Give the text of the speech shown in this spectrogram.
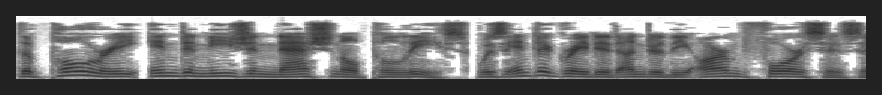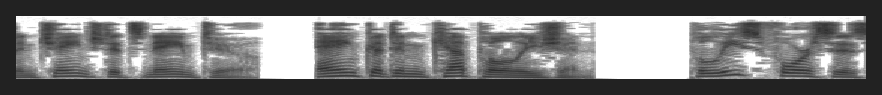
The Polri Indonesian National Police was integrated under the armed forces and changed its name to Angkatan Kepolisian Police Forces,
